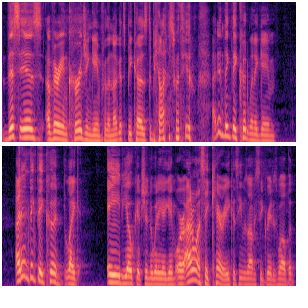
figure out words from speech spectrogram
this is a very encouraging game for the Nuggets because, to be honest with you, I didn't think they could win a game. I didn't think they could like aid Jokic into winning a game, or I don't want to say carry because he was obviously great as well, but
